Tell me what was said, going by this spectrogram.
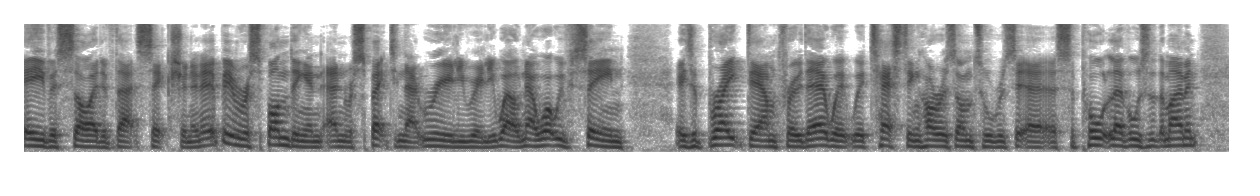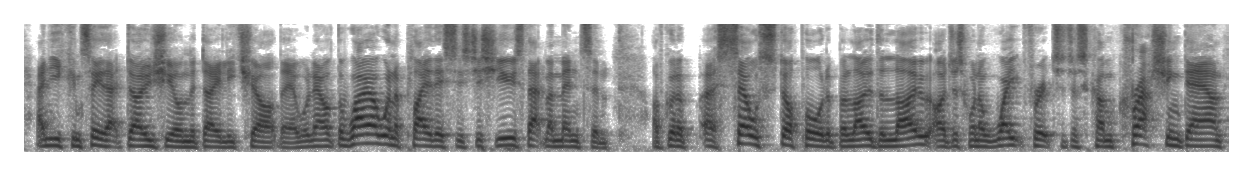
either side of that section. And it's been responding and, and respecting that really, really well. Now, what we've seen is a breakdown through there. We're, we're testing horizontal res- uh, support levels at the moment, and you can see that doji on the daily chart there. Well, now the way I want to play this is just use that momentum. I've got a, a sell stop order below the low. I just want to wait for it to just come crashing down,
